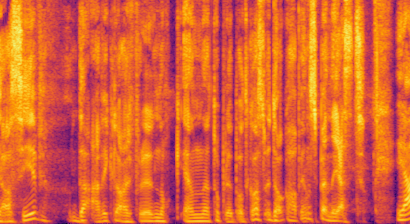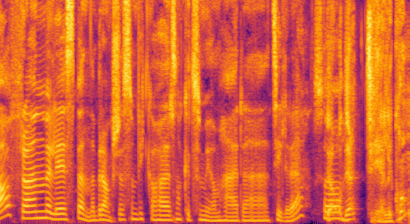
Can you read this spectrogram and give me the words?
Ja, Siv. Da er vi klare for nok en topplederpodkast. Og i dag har vi en spennende gjest. Ja, fra en veldig spennende bransje som vi ikke har snakket så mye om her eh, tidligere. Så, Ja, Og det er Telekom.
